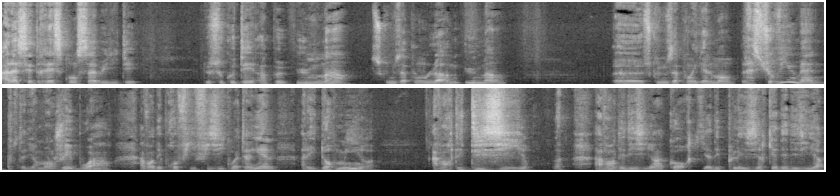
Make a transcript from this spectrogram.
elle a cette responsabilité de ce côté un peu humain, ce que nous appelons l'homme humain, euh, ce que nous appelons également la survie humaine, c'est-à-dire manger, boire, avoir des profits physiques, matériels, aller dormir, avoir des désirs, avoir des désirs, un corps qui a des plaisirs, qui a des désirs,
